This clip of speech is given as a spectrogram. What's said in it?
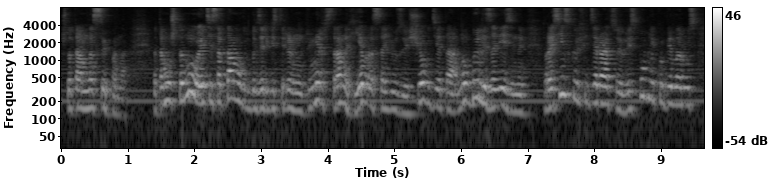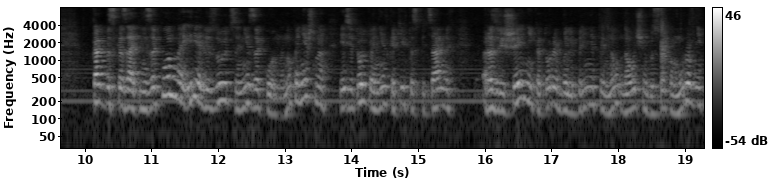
что там насыпано. Потому что ну, эти сорта могут быть зарегистрированы, например, в странах Евросоюза, еще где-то, но были завезены в Российскую Федерацию, в Республику Беларусь, как бы сказать, незаконно и реализуются незаконно. Ну, конечно, если только нет каких-то специальных разрешений, которые были приняты ну, на очень высоком уровне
